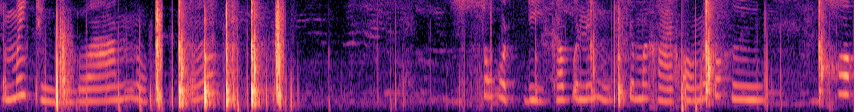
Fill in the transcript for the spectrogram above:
จะไม่ถึงร้านหรอก สวัสดีครับวันนี้ผมก็จะมาขายของนั่นก็คือคอก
